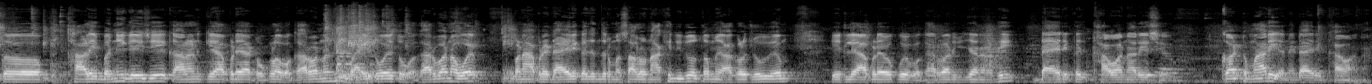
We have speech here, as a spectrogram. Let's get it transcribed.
મસ્ત થાળી બની ગઈ છે, કારણ કે આપણે આ ઢોકળા વઘારવા નથી વ્હાઈટ હોય તો વઘારવાના હોય, પણ આપણે ડાયરેક્ટ જ અંદર મસાલો નાખી દીધો, તમે આગળ જોયું એમ, એટલે આપણે કોઈ વઘારવાના બીજા નથી ડાયરેક્ટ જ ખાવાના રહેશે. કટ મારી અને ડાયરેક્ટ ખાવાના.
